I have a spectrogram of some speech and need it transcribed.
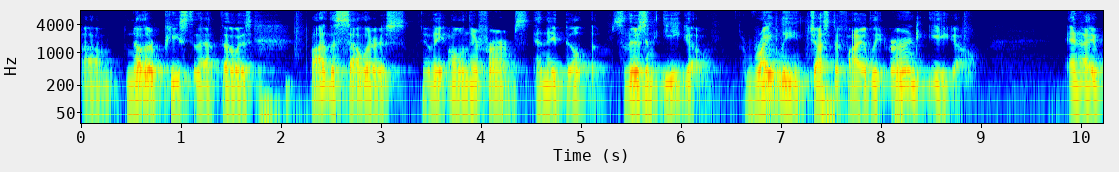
Um, another piece to that, though, is a lot of the sellers, you know, they own their firms and they built them. So there's an ego, rightly, justifiably earned ego. And I,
